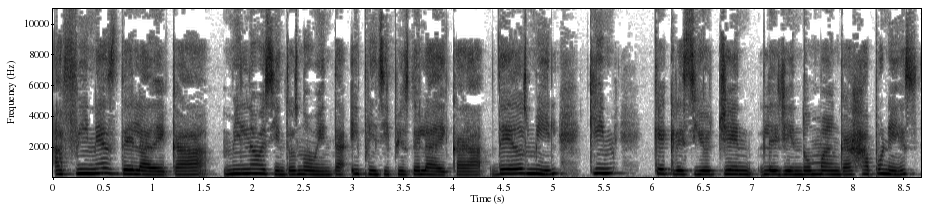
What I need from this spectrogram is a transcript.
a fines de la década 1990 y principios de la década de 2000, Kim que creció leyendo manga japonés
